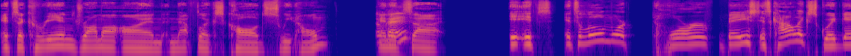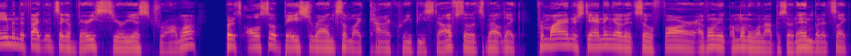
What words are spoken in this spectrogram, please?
it's a Korean drama on Netflix called Sweet Home. And Okay. it's, uh, it, it's, it's a little more horror based. It's kind of like Squid Game in the fact that it's like a very serious drama, but it's also based around some like kind of creepy stuff. So it's about like, from my understanding of it so far, I've only, I'm only one episode in, but it's like,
